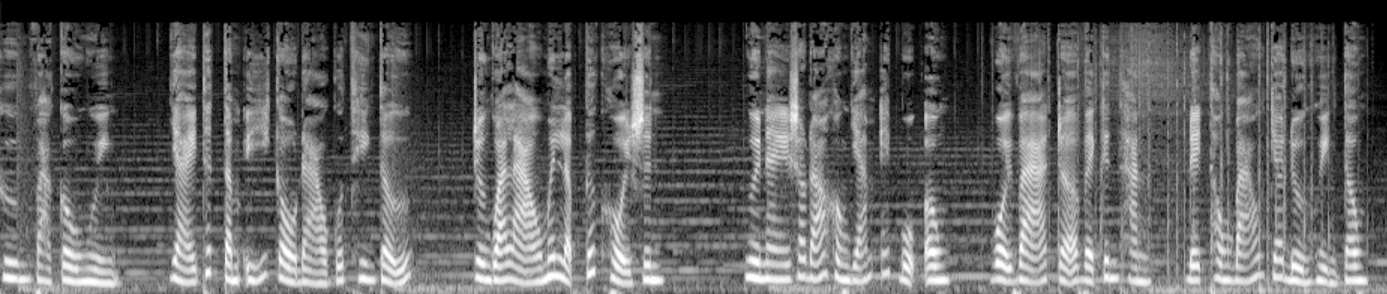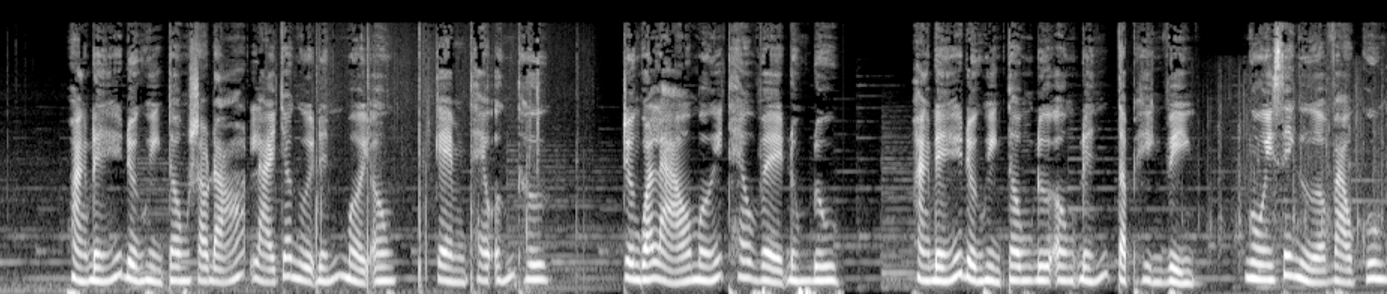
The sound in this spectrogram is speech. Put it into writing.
hương và cầu nguyện, giải thích tâm ý cầu đạo của thiên tử Trường quả lão mới lập tức hồi sinh. Người này sau đó không dám ép buộc ông, vội vã trở về kinh thành để thông báo cho đường huyền tông. Hoàng đế đường huyền tông sau đó lại cho người đến mời ông, kèm theo ấn thư. Trường quả lão mới theo về Đông Đu. Hoàng đế đường huyền tông đưa ông đến tập hiền viện, ngồi xe ngựa vào cung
